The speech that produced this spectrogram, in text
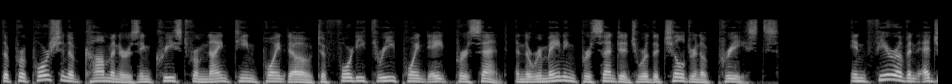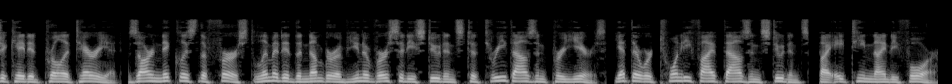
The proportion of commoners increased from 19.0 to 43.8%, and the remaining percentage were the children of priests. In fear of an educated proletariat, Tsar Nicholas I limited the number of university students to 3,000 per years, yet there were 25,000 students, by 1894.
